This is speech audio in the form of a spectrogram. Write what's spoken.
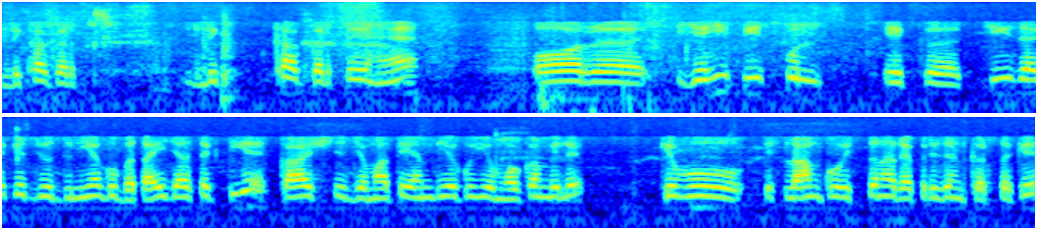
لکھا کر، لکھا کرتے ہیں۔ اور یہی پیسفل ایک چیز ہے کہ جو دنیا کو بتائی جا سکتی ہے، کاش جماعت احمدیہ کو یہ موقع ملے کہ وہ اسلام کو اس طرح ریپرزینٹ کر سکے۔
